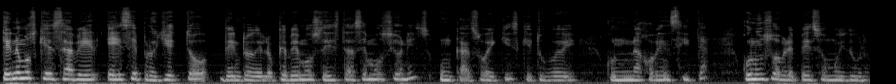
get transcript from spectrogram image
tenemos que saber ese proyecto dentro de lo que vemos de estas emociones, un caso X que tuve con una jovencita con un sobrepeso muy duro,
